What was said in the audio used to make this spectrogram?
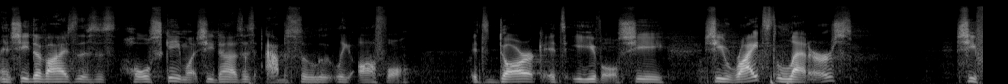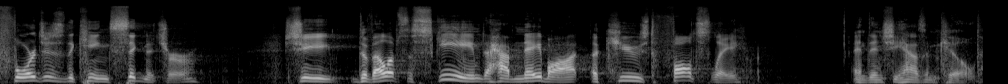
and she devises this whole scheme. What she does is absolutely awful. It's dark, it's evil. She, she writes letters, she forges the king's signature, she develops a scheme to have Naboth accused falsely, and then she has him killed.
